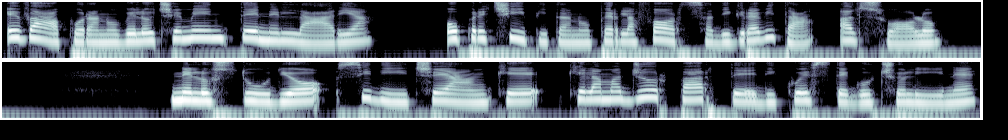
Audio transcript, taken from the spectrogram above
evaporano velocemente nell'aria o precipitano per la forza di gravità al suolo. Nello studio si dice anche che la maggior parte di queste goccioline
